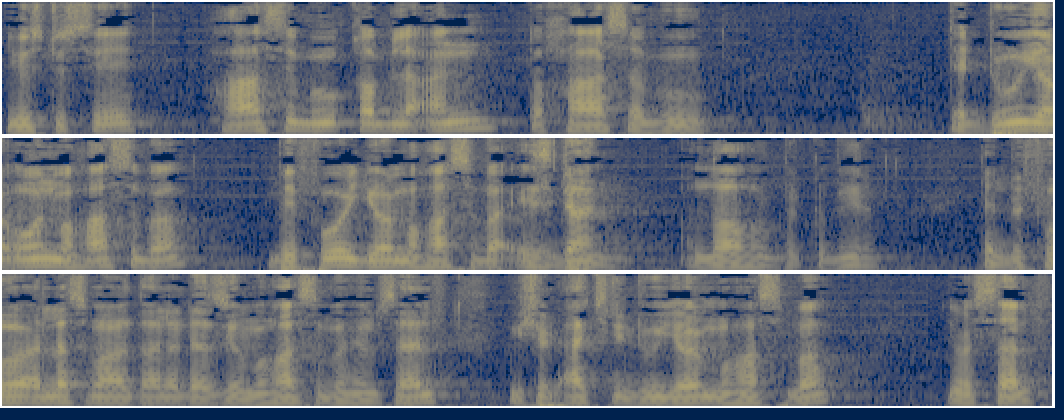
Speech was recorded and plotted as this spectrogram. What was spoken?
used to say, Hasibu qabla an tuhasabu. That do your own muhasabah before your muhasabah is done. Allahu Akbar Kabira. That before Allah subhanahu wa ta'ala does your muhasabah himself, you should actually do your muhasabah yourself.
